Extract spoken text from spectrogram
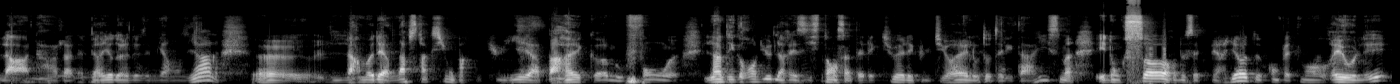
la, la, la, période de la deuxième guerre mondiale, l'art moderne, l'abstraction particulier apparaît comme au fond l'un des grands lieux de la résistance intellectuelle et culturelle au totalitarisme, et donc sort de cette période complètement réolée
